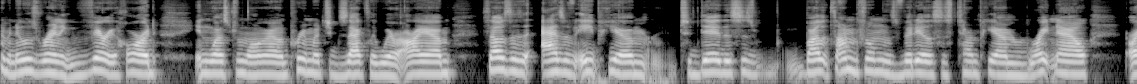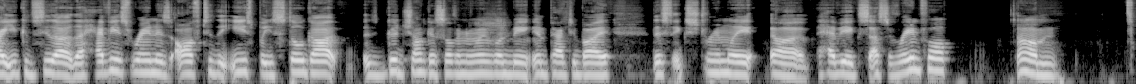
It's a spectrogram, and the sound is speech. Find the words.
I mean, it was raining very hard in western Long Island, pretty much exactly where I am. So that was as of 8 p.m. today. This is, by the time I'm filming this video, this is 10 p.m. right now. All right, you can see that the heaviest rain is off to the east, but you still got a good chunk of southern New England being impacted by this extremely uh, heavy excessive rainfall. Um,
